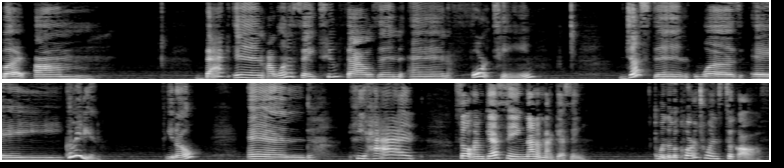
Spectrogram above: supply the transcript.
But um, back in I want to say 2014 Justin was a comedian, you know? And he had, so I'm guessing, not I'm not guessing, when the McClure twins took off,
